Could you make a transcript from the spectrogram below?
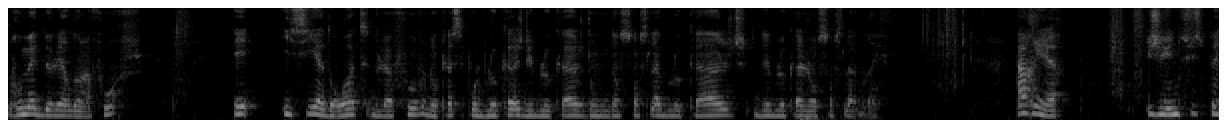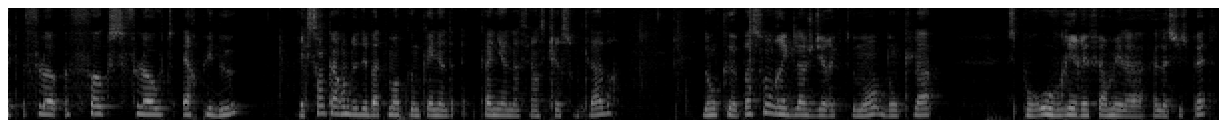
remettre de l'air dans la fourche. Et ici, à droite de la fourche, donc là, c'est pour le blocage, des blocages. Donc, dans ce sens-là, blocage, déblocage dans ce sens-là, bref. Arrière, j'ai une suspecte Fox Float RP2 avec 142 débattements comme Canyon, a fait inscrire sur le cadre. Donc, euh, passons au réglage directement. Donc là, c'est pour ouvrir et fermer la, la suspecte.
